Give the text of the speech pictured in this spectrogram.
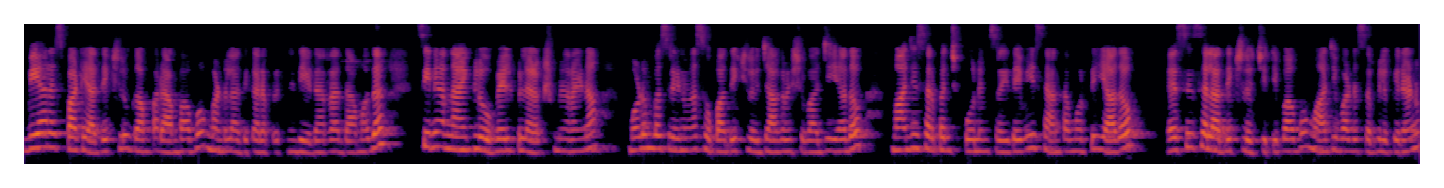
బీఆర్ఎస్ పార్టీ అధ్యక్షులు గంప రాంబాబు మండల అధికార ప్రతినిధి ఎడర్రా దామోదర్ సీనియర్ నాయకులు వేల్పిల్ల లక్ష్మీనారాయణ మొడంబ శ్రీనివాస్ ఉపాధ్యక్షులు జాగర శివాజీ యాదవ్ మాజీ సర్పంచ్ పూనం శ్రీదేవి శాంతమూర్తి యాదవ్ ఎస్సీసీఎల్ అధ్యక్షులు చిట్టిబాబు మాజీ వార్డు సభ్యులు కిరణ్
